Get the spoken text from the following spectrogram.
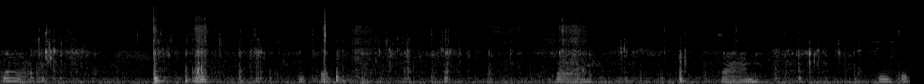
เก้าสิบสิบเอ็ดสองสามสี่สิบ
